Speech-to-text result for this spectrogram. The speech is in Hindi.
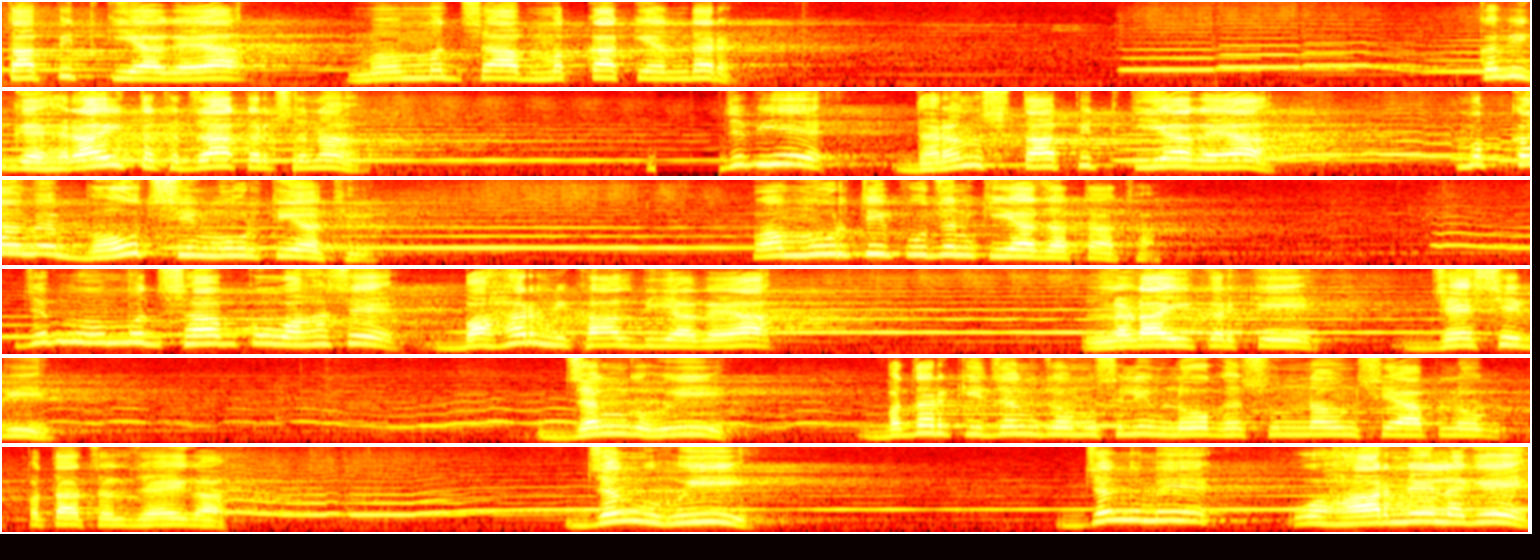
स्थापित किया गया मोहम्मद साहब मक्का के अंदर। कभी गहराई तक जाकर सुना। जब ये धर्म स्थापित किया गया, मक्का में बहुत सी मूर्तियाँ थी। वहाँ मूर्ति पूजन किया जाता था। जब मोहम्मद साहब को वहाँ से बाहर निकाल दिया गया, लड़ाई करके जैसे भी जंग हुई, बदर की जंग जो मुस्लिम लोग हैं, सुनना उनसे आप लोग पता चल जाएगा। जंग हुई, जंग में वो हारने लगे।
